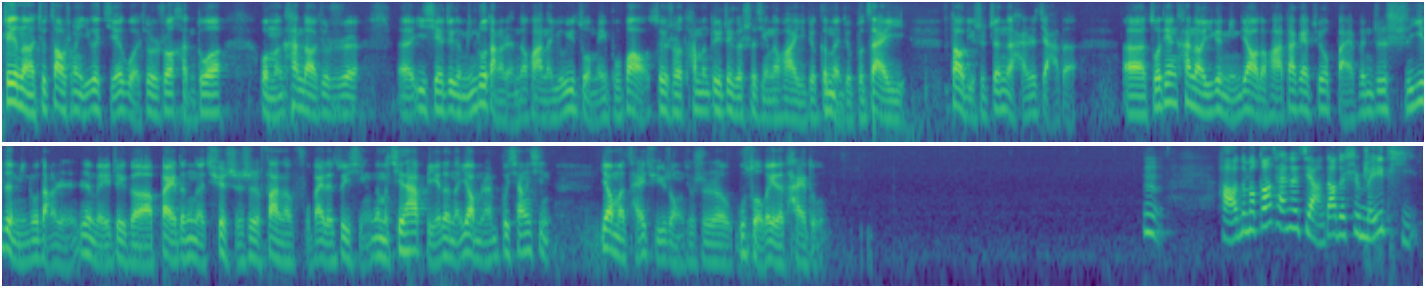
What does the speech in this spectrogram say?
这个呢，就造成一个结果，就是说很多我们看到就是呃一些这个民主党人的话呢，由于左媒不报，所以说他们对这个事情的话，也就根本就不在意，到底是真的还是假的。呃，昨天看到一个民调的话，大概只有百分之十一的民主党人认为这个拜登呢确实是犯了腐败的罪行。那么其他别的呢，要不然不相信，要么采取一种就是无所谓的态度。嗯，好，那么刚才呢讲到的是媒体。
